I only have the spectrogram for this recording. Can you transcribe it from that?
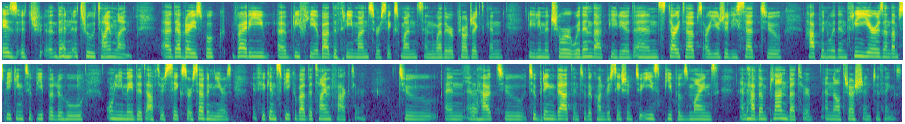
is a tr- than a true timeline. Uh, Deborah, you spoke very uh, briefly about the three months or six months and whether a project can really mature within that period. And startups are usually said to happen within three years. And I'm speaking to people who only made it after six or seven years. If you can speak about the time factor to and, and how to, to bring that into the conversation to ease people's minds and have them plan better and not rush into things.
